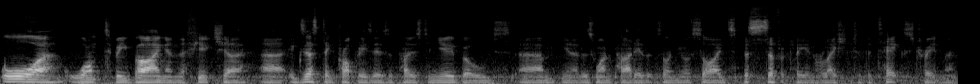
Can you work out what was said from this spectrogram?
or want to be buying in the future uh, existing properties as opposed to new builds, um, you know, there's one party that's on your side specifically in relation to the tax treatment.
